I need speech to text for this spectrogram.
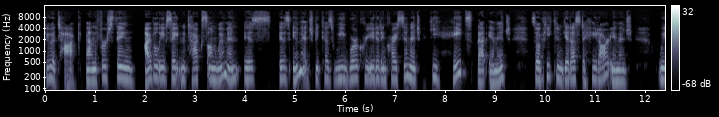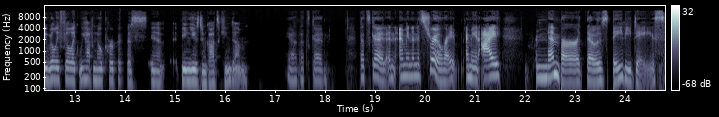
to attack. And the first thing I believe Satan attacks on women is is image because we were created in Christ's image. He hates that image. So if he can get us to hate our image, we really feel like we have no purpose in being used in God's kingdom. Yeah, that's good. That's good. And I mean, and it's true, right? I mean, I remember those baby days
